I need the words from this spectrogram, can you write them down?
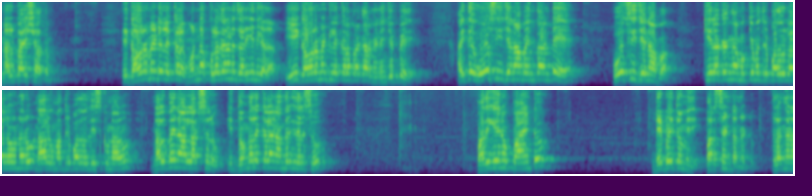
నలభై శాతం. ఇది గవర్నమెంట్ లెక్కల మొన్న కులగణన జరిగింది కదా ఈ గవర్నమెంట్ లెక్కల ప్రకారమే నేను చెప్పేది. అయితే ఓసీ జనాభా ఎంత అంటే ఓసీ జనాభా కీలకంగా ముఖ్యమంత్రి పదవులలో ఉన్నారు నాలుగు మంత్రి పదవులు తీసుకున్నారు నలభై నాలుగు లక్షలు. ఈ దొంగ లెక్కలని అందరికీ తెలుసు. పదిహేను పాయింట్ డెబ్బై తొమ్మిది పర్సెంట్ అన్నట్టు. తెలంగాణ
